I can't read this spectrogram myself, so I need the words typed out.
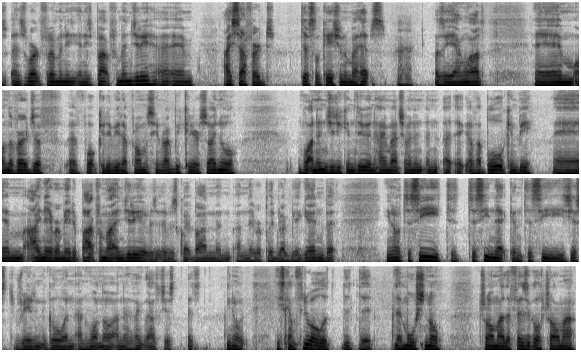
it's, it's worked for him, and, he, and he's back from injury. Uh, um, I suffered dislocation in my hips Uh-huh. as a young lad, um, on the verge of, of what could have been a promising rugby career. So I know what an injury can do and how much of, an, of a blow it can be. Um, I never made it back from that injury. It was it was quite bad, and I never played rugby again. But you know, to see to, to see Nick and to see he's just raring to go and, and whatnot, and I think that's just it's you know he's come through all the the, the, emotional trauma, the physical trauma,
